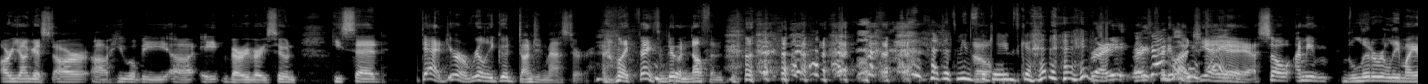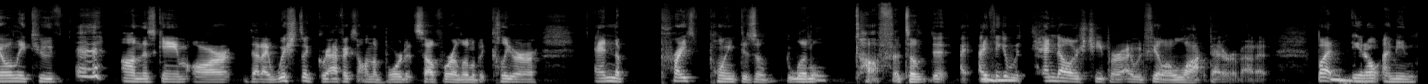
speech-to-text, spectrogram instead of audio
our youngest, our uh, he will be uh, eight very very soon. He said. Dad, you're a really good dungeon master. I'm like, thanks. I'm doing nothing. that just means So- the game's good, right? right right pretty much yeah Right. yeah yeah so i mean literally my only two eh, on this game are that i wish the graphics on the board itself were a little bit clearer and the price point is a little tough it's a i, I think it Mhm. was ten dollars cheaper i would feel a lot better about it but Mhm. you know i mean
